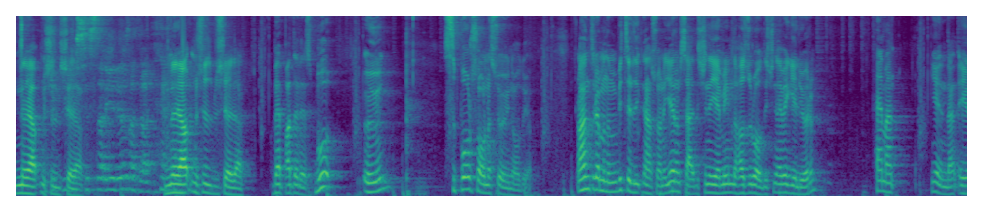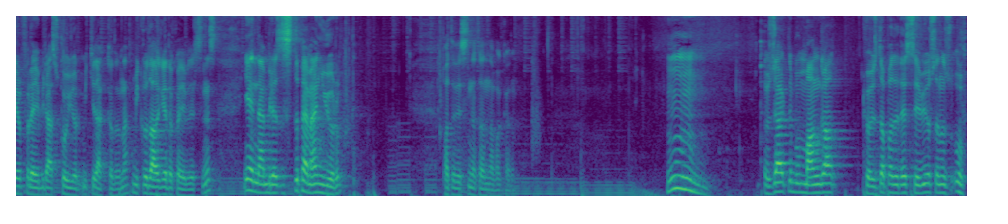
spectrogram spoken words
Yine yapmışız bir şeyler. Sesler geliyor zaten. Ne yapmışız bir şeyler. Ve patates. Bu öğün spor sonrası öğün oluyor. Antrenmanımı bitirdikten sonra yarım saat içinde yemeğim de hazır olduğu için eve geliyorum. Hemen yeniden airfryer'e biraz koyuyorum 2 dakikalığına. Mikrodalgaya da koyabilirsiniz. Yeniden biraz ısıtıp hemen yiyorum. Patatesin de tadına bakalım. Hmm. Özellikle bu mangal közde patates seviyorsanız uf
